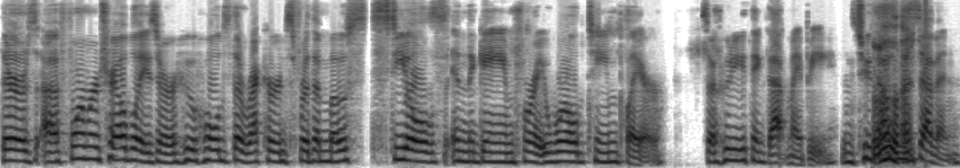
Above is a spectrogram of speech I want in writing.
There's a former trailblazer who holds the records for the most steals in the game for a world team player. So who do you think that might be? In 2007.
